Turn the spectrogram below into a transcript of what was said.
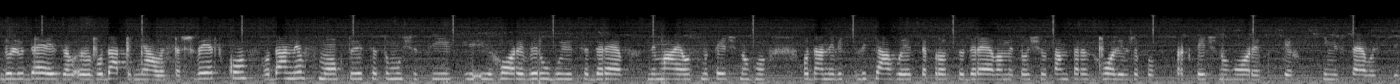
До людей е, вода піднялася швидко, вода не всмоктується, тому що ці гори вирубуються дерев, немає осмотичного, вода не витягується просто деревами, тому що там зараз голі вже практично гори в тих місцевості.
